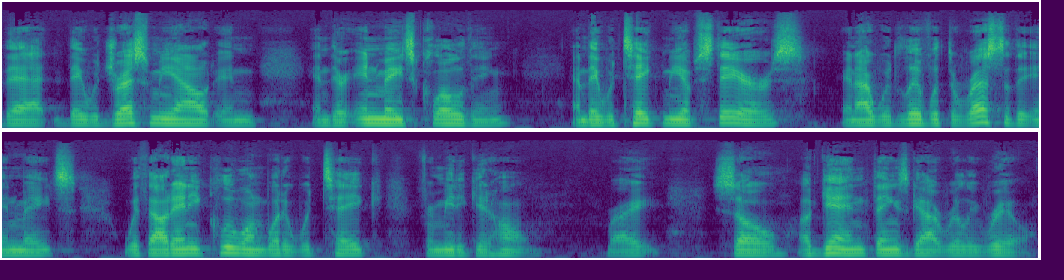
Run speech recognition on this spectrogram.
that they would dress me out in in their inmates' clothing and they would take me upstairs, and I would live with the rest of the inmates without any clue on what it would take for me to get home, right? So, again, things got really real.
